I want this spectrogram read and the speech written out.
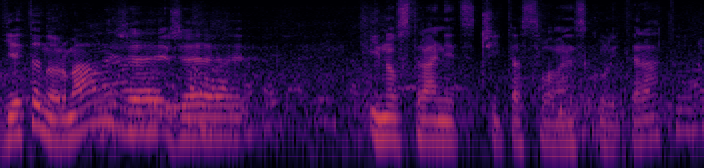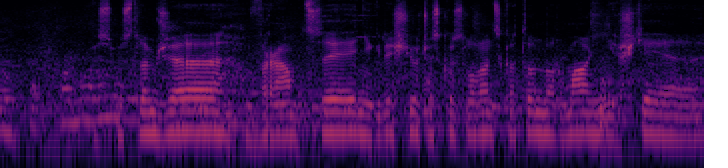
Je to normálne, že, že inostranec číta slovenskú literatúru? Já si myslím, že v rámci někdejšího Československa to normální ještě je,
